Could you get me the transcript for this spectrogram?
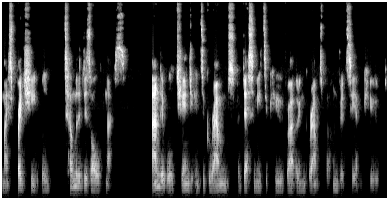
My spreadsheet will tell me the dissolved mass, and it will change it into grams per decimeter cubed rather than grams per 100 cm cubed.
